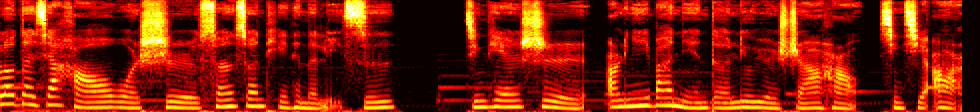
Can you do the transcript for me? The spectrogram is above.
Hello，大家好，我是酸酸甜甜的李斯。今天是二零一八年的六月十二号，星期二，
